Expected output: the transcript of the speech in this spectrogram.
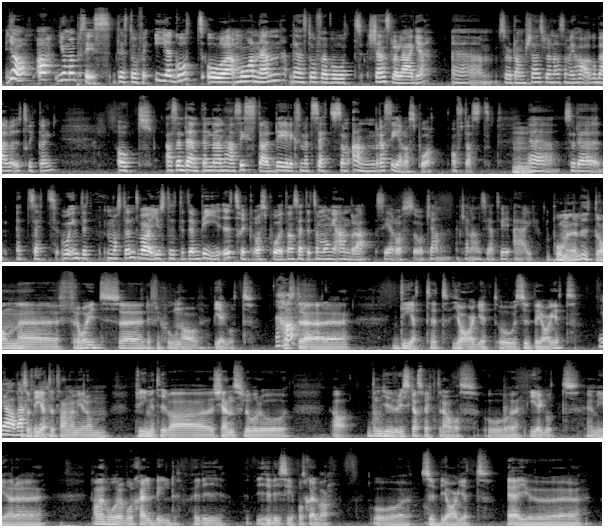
Ja, ja, jo men precis. Det står för egot och månen, den står för vårt känsloläge. Ehm, så de känslorna som vi har och bär och uttrycker. Och ascendenten, den här sista, det är liksom ett sätt som andra ser oss på, oftast. Eh, så det är ett sätt, och inte, måste inte vara just sättet där vi uttrycker oss på, utan sättet som många andra ser oss och kan, kan anse att vi är. Påminner lite om eh, Freuds eh, definition av egot. Jaha. Just det där detet, jaget och superjaget. Ja, Alltså verkligen. detet handlar mer om primitiva känslor och ja, de djuriska aspekterna av oss. Och egot är mer ja, men vår, vår självbild, hur vi, hur vi ser på oss själva. Och superjaget är ju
